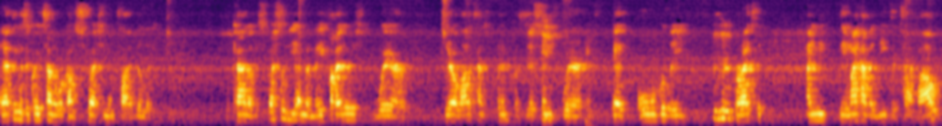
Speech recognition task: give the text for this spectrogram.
and I think it's a great time to work on stretching and pliability. Kind of, especially the MMA fighters, where they're a lot of times put in positions where if they get overly mm-hmm. I need, they might have a need to tap out.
